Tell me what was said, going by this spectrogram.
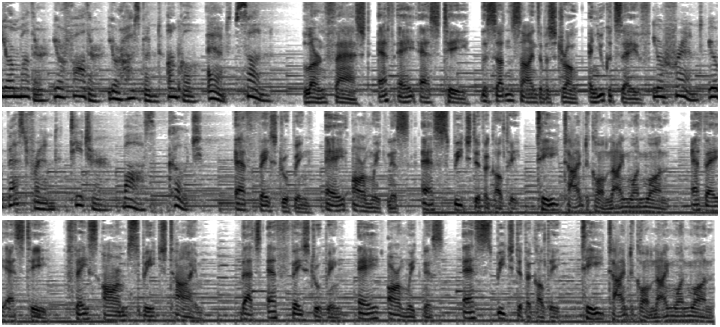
Your mother, your father, your husband, uncle, aunt, son. Learn fast, F A S T, the sudden signs of a stroke, and you could save Your friend, your best friend, teacher, boss, coach. F face drooping, A arm weakness, S speech difficulty, T time to call 911, F A S T, face arm speech time. That's F face drooping, A arm weakness, S speech difficulty, T time to call 911.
